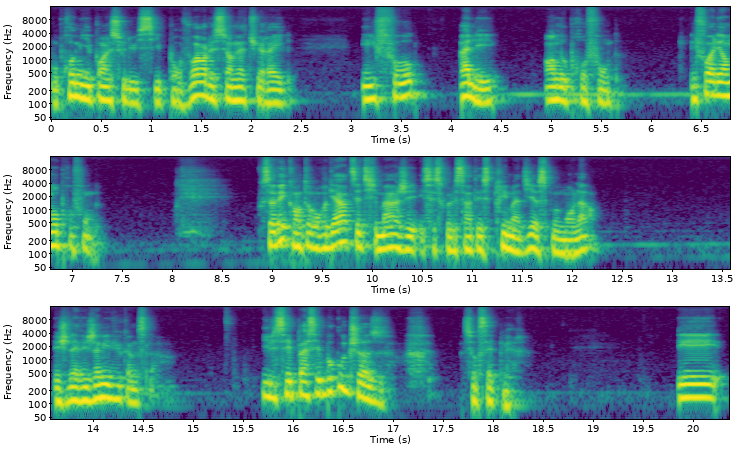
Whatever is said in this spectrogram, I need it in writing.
mon premier point est celui-ci. Pour voir le surnaturel, il faut aller en eau profonde. Il faut aller en eau profonde. Vous savez, quand on regarde cette image, et c'est ce que le Saint-Esprit m'a dit à ce moment-là, et je ne l'avais jamais vu comme cela, il s'est passé beaucoup de choses sur cette mer. Et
